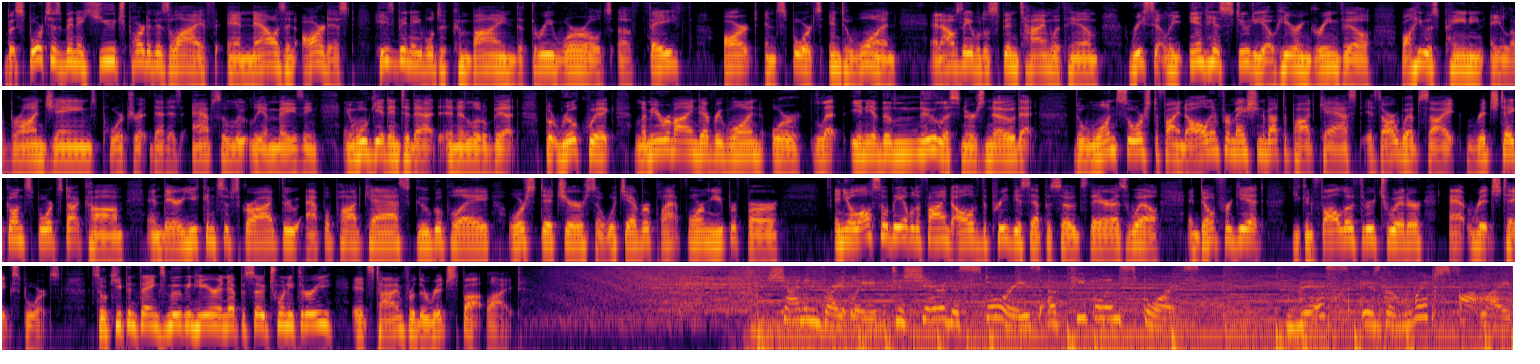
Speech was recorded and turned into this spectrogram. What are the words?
But sports has been a huge part of his life, and now as an artist, he's been able to combine the three worlds of faith, art, and sports into one. And I was able to spend time with him recently in his studio here in Greenville while he was painting a LeBron James portrait that is absolutely amazing. And we'll get into that in a little bit. But real quick, let me remind everyone or let any of the new listeners know that the one source to find all information about the podcast is our website, richtakeonsports.com, and there you can subscribe through Apple Podcasts, Google Play, or Stitcher, so whichever platform you prefer. And you'll also be able to find all of the previous episodes there as well. And don't forget, you can follow through Twitter at Rich Take Sports. So, keeping things moving here in episode 23, it's time for the Rich Spotlight shining brightly to share the stories of people in sports. This is the Rich Spotlight.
